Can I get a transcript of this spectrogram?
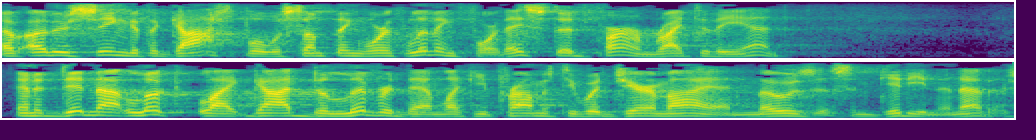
of others seeing that the gospel was something worth living for. They stood firm right to the end. And it did not look like God delivered them like he promised he would Jeremiah and Moses and Gideon and others.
